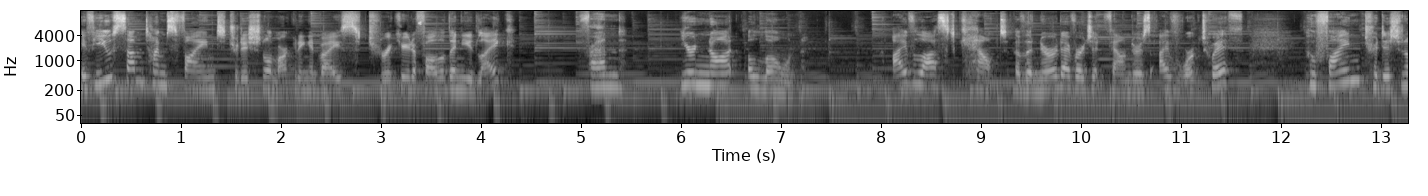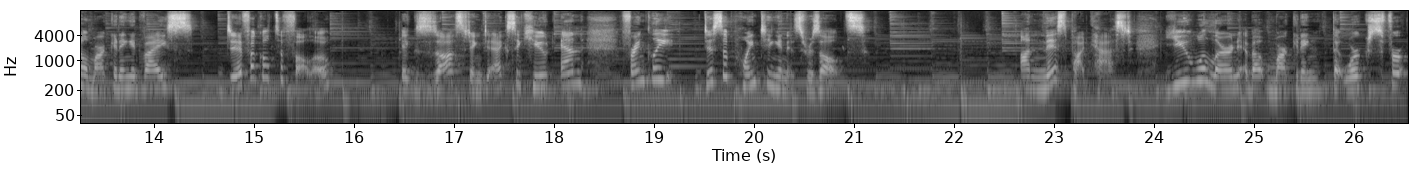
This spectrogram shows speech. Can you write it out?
If you sometimes find traditional marketing advice trickier to follow than you'd like, friend, you're not alone. I've lost count of the neurodivergent founders I've worked with who find traditional marketing advice difficult to follow, exhausting to execute, and frankly, disappointing in its results. On this podcast, you will learn about marketing that works for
